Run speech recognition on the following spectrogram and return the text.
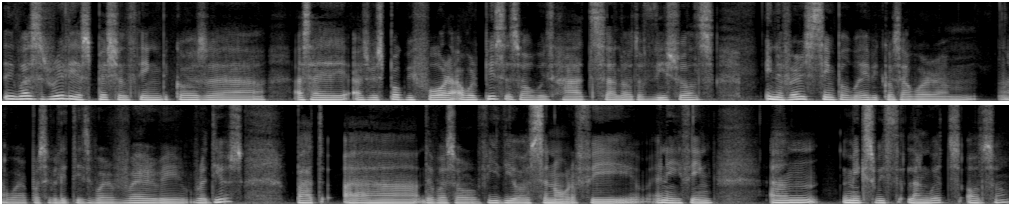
it was really a special thing because, uh, as I as we spoke before, our pieces always had a lot of visuals in a very simple way because our um, our possibilities were very reduced. But uh, there was our video, scenography, anything, and mixed with language also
